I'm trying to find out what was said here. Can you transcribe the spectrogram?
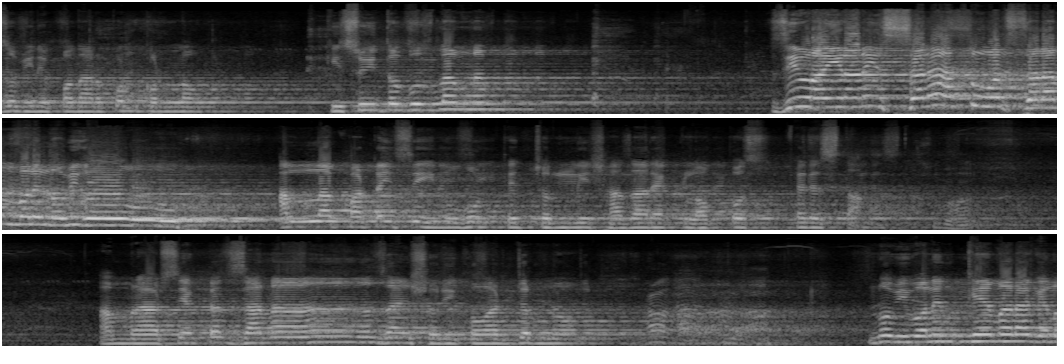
জমিনে পদার্পণ করল কিছুই তো বুঝলাম না। বলে, নবী গো, আল্লাহ পাঠাইছে এই মুহূর্তে চল্লিশ হাজার এক লক্ষ ফেরেস্তা আমরা আসছি একটা জানা যায় শরিক হওয়ার জন্য। নবী বলেন, কে মারা গেল?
